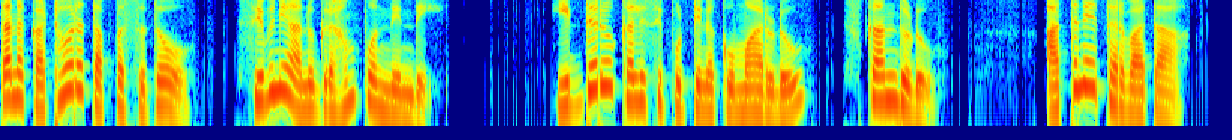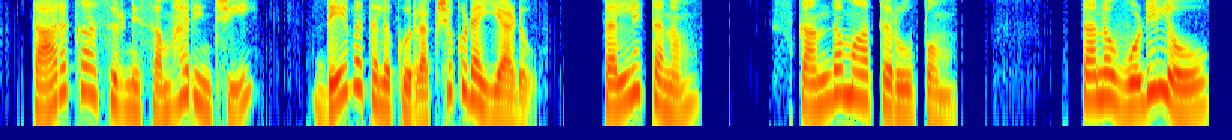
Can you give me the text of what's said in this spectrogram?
తన కఠోర తపస్సుతో శివుని అనుగ్రహం పొందింది. ఇద్దరూ కలిసి పుట్టిన కుమారుడు స్కందుడు. అతనే తర్వాత తారకాసురుని సంహరించి దేవతలకు రక్షకుడయ్యాడు. తల్లితనం స్కందమాత రూపం. తన ఒడిలో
